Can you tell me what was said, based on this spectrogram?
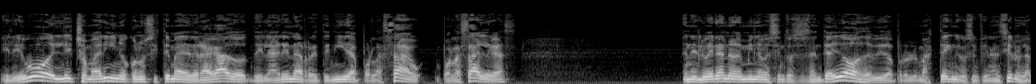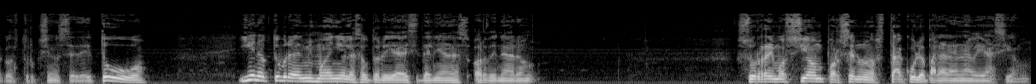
elevó el lecho marino con un sistema de dragado de la arena retenida por las, por las algas. En el verano de 1962, debido a problemas técnicos y financieros, la construcción se detuvo. Y en octubre del mismo año las autoridades italianas ordenaron su remoción por ser un obstáculo para la navegación.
